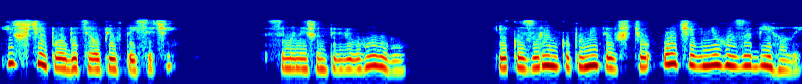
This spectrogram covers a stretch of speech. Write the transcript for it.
і ще пообіцяв півтисячі? Семенишин підвів голову, і Козуренко помітив, що очі в нього забігали.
